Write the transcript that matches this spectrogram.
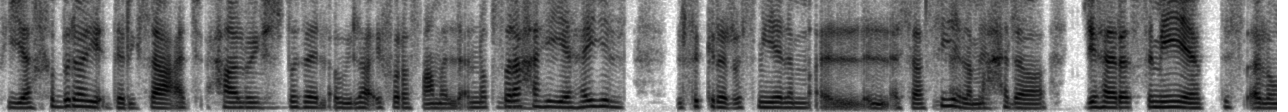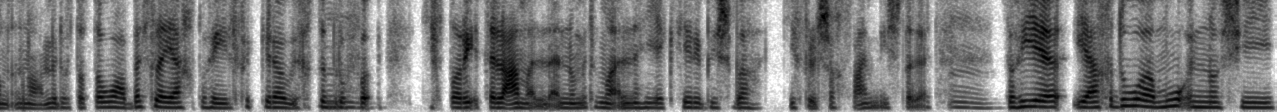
فيها خبرة يقدر يساعد حاله يشتغل أو يلاقي فرص عمل لأنه بصراحة نعم. هي هي الفكرة الرسمية لما الأساسية, الأساسية لما حدا جهة رسمية بتسألهم إنه اعملوا تطوع بس لياخذوا هي الفكرة ويختبروا كيف طريقة العمل لأنه مثل ما قلنا هي كثير بيشبه كيف الشخص عم يشتغل. فهي ياخذوها مو إنه شيء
